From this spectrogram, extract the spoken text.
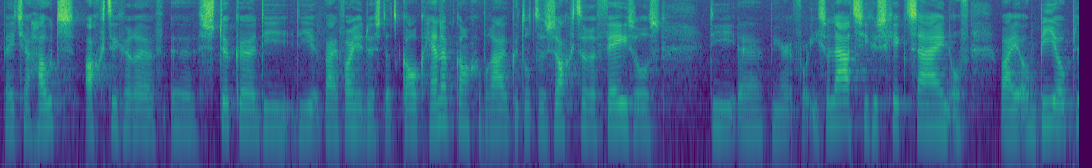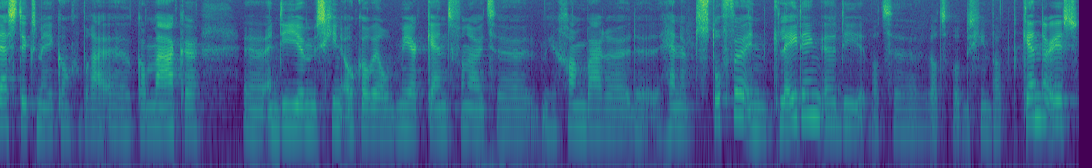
beetje houtachtigere uh, stukken die, die, waarvan je dus dat kalkhennep kan gebruiken. Tot de zachtere vezels die meer voor isolatie geschikt zijn. Of waar je ook bioplastics mee kan, kan maken. Uh, en die je misschien ook al wel meer kent vanuit uh, meer gangbare de hennepstoffen in kleding, uh, die, wat, wat, wat misschien wat bekender is.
